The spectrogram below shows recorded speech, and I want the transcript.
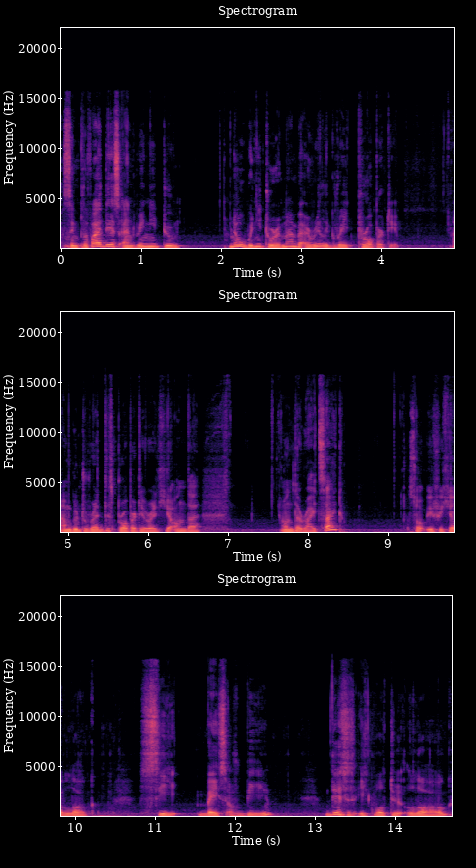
simplify this and we need to, no, we need to remember a really great property. I'm going to write this property right here on the, on the right side. So if we have log c base of b, this is equal to log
